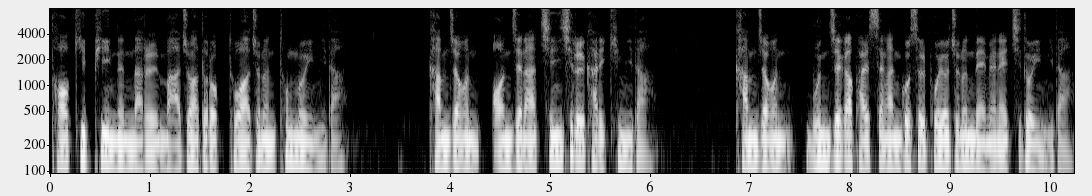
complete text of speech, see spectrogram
더 깊이 있는 나를 마주하도록 도와주는 통로입니다. 감정은 언제나 진실을 가리킵니다. 감정은 문제가 발생한 곳을 보여주는 내면의 지도입니다.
